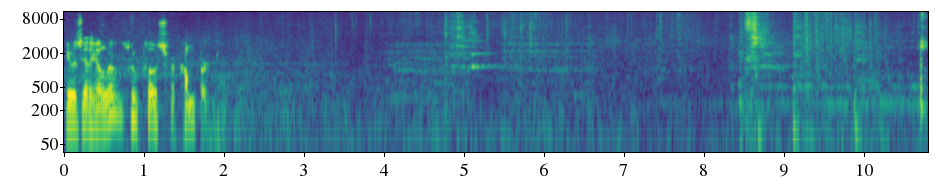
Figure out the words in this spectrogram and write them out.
He was getting a little too close for comfort.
